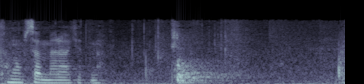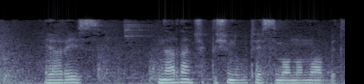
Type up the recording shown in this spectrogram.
Tamam sen merak etme. Ya reis, nereden çıktı şimdi bu teslim olma muhabbeti?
